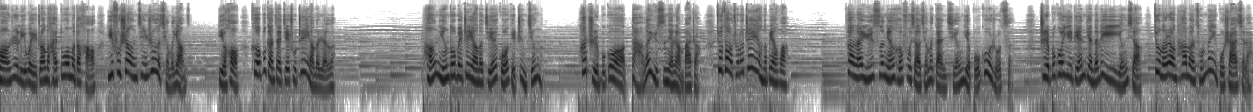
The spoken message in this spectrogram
往日里伪装的还多么的好，一副上进热情的样子，以后可不敢再接触这样的人了。唐宁都被这样的结果给震惊了，他只不过打了于思年两巴掌，就造成了这样的变化。看来于思年和傅小晴的感情也不过如此，只不过一点点的利益影响就能让他们从内部杀起来，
